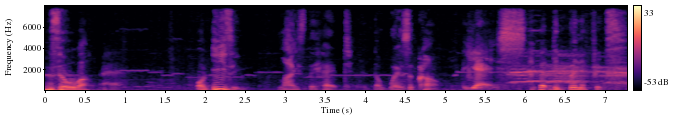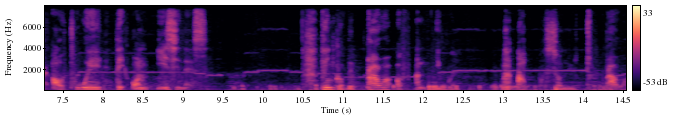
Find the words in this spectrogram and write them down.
Nzeoba, uneasy lies the head that wears the crown. Yes, but the benefits outweigh the uneasiness. Think of the power of an Igwe, absolute power.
